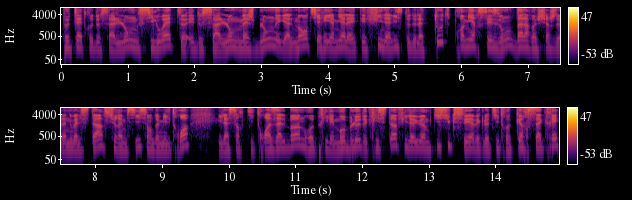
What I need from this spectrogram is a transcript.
peut-être de sa longue silhouette et de sa longue mèche blonde également. Thierry Amiel a été finaliste de la toute première saison d'À la recherche de la nouvelle star sur M6 en 2003. Il a sorti trois albums, repris les mots bleus de Christophe. Il a eu un petit succès avec le titre Cœur sacré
